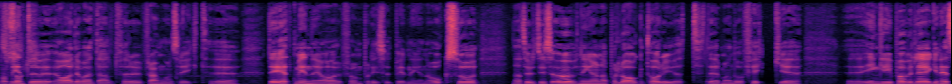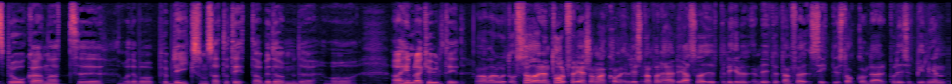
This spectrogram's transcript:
Någon som sorts? Inte, ja, det var inte alltför framgångsrikt. Eh, det är ett minne jag har från polisutbildningen. Också naturligtvis övningarna på Lagtorget där man då fick eh, ingripa vid lägenhetsbråk och annat. Eh, och det var publik som satt och tittade och bedömde. Och, ja, himla kul tid. Ja, vad roligt. Och Sörentorp för er som har lyssnat på det här, det är alltså ut, ligger en bit utanför city i Stockholm där polisutbildningen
